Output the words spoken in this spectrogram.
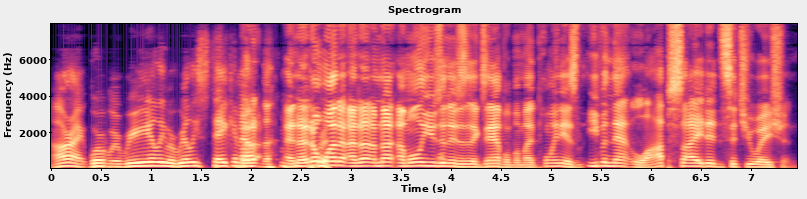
All right, we're we're really we're really staking But- out the and I don't want to. I'm not. I'm only using it as an example. But my point is, even that lopsided situation,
